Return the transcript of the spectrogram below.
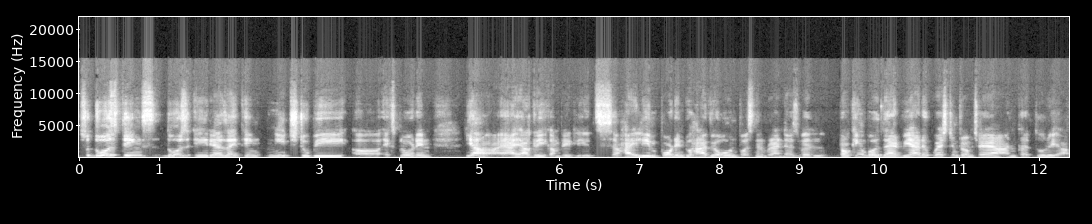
So those things those areas i think needs to be uh, explored and yeah I, agree completely. It's highly important to have your own personal brand as well. Talking about that we had a question from chaya ankaturia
